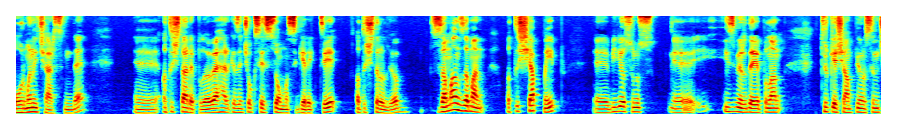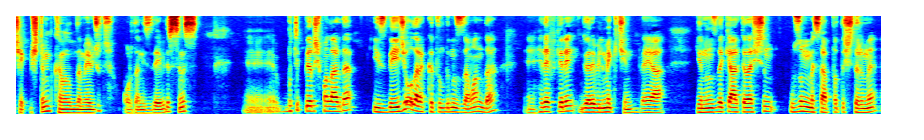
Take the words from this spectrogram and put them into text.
orman içerisinde e, atışlar yapılıyor ve herkesin çok sessiz olması gerektiği atışlar oluyor. Zaman zaman atış yapmayıp e, biliyorsunuz e, İzmir'de yapılan Türkiye Şampiyonası'nı çekmiştim. Kanalımda mevcut. Oradan izleyebilirsiniz. E, bu tip yarışmalarda izleyici olarak katıldığınız zaman da e, hedefleri görebilmek için veya yanınızdaki arkadaşın uzun mesafe atışlarını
